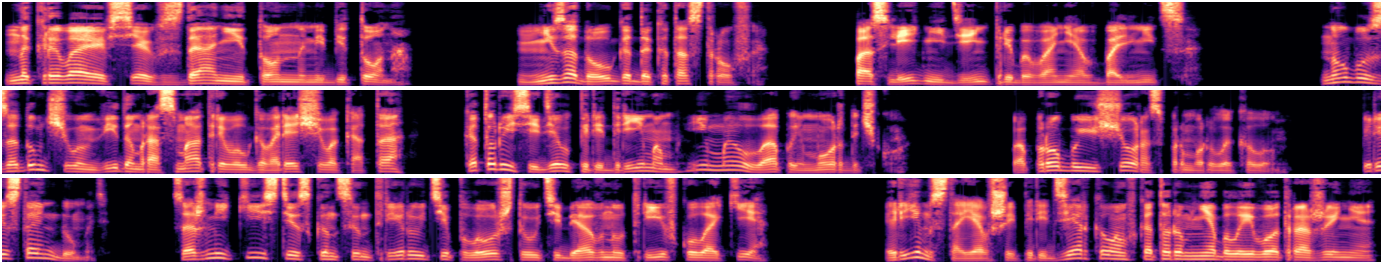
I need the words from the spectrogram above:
накрывая всех в здании тоннами бетона. Незадолго до катастрофы. Последний день пребывания в больнице. Нобу с задумчивым видом рассматривал говорящего кота, который сидел перед Римом и мыл лапой мордочку. «Попробуй еще раз», — промурлыкал он. «Перестань думать. Сожми кисти, сконцентрируй тепло, что у тебя внутри в кулаке. Рим, стоявший перед зеркалом, в котором не было его отражения,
